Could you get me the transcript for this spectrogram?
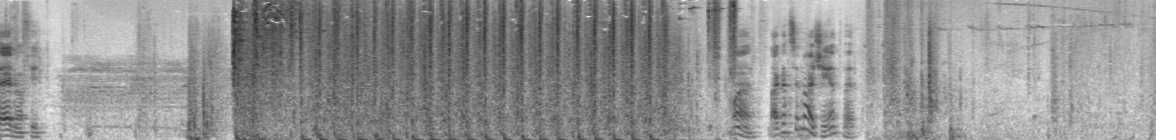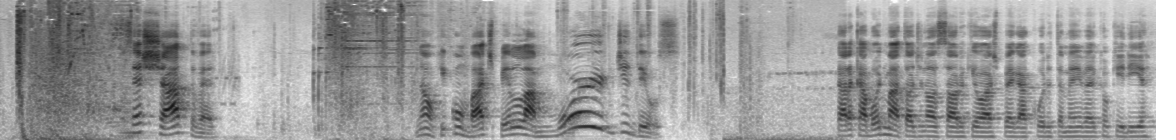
Sério, meu filho. Mano, larga de ser nojento, velho. Isso é chato, velho. Não, que combate, pelo amor de Deus. O cara acabou de matar o dinossauro que eu acho pegar a cura também, velho, que eu queria.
